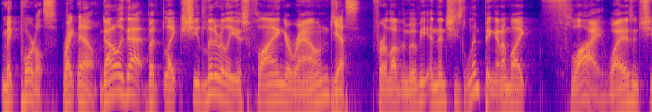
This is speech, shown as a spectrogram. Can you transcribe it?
make portals right now. Not only that, but like she literally is flying around. Yes. For a lot of the movie, and then she's limping, and I'm like, fly. Why isn't she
